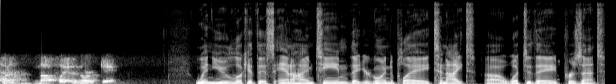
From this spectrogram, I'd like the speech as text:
not playing a north game. When you look at this Anaheim team that you're going to play tonight, uh, what do they present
